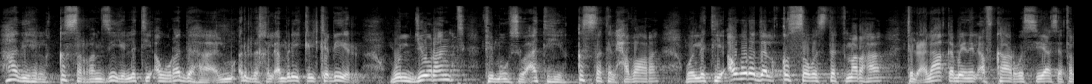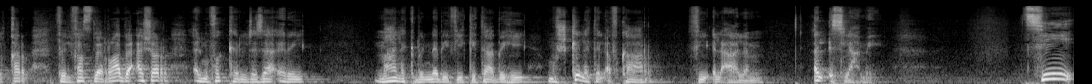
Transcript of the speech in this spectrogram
هذه القصة الرمزية التي أوردها المؤرخ الأمريكي الكبير والديورانت في موسوعته قصة الحضارة والتي أورد القصة واستثمرها في العلاقة بين الأفكار والسياسة في القرن في الفصل الرابع عشر المفكر الجزائري مالك بن نبي في كتابه مشكلة الأفكار في العالم الإسلامي. تسي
